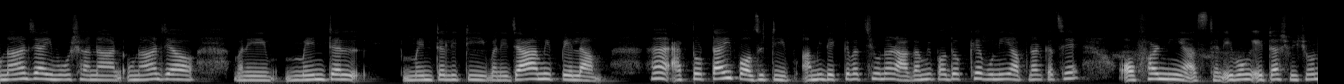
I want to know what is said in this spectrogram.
ওনার যা ইমোশনাল ওনার যা মানে মেন্টাল মেন্টালিটি মানে যা আমি পেলাম হ্যাঁ এতটাই পজিটিভ আমি দেখতে পাচ্ছি ওনার আগামী পদক্ষেপ উনি আপনার কাছে অফার নিয়ে আসছেন এবং এটা ভীষণ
